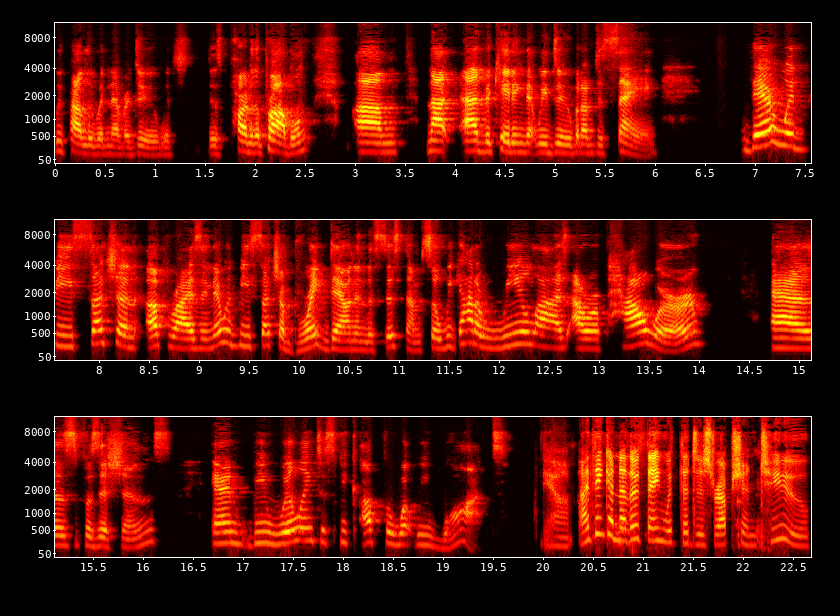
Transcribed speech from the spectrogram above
we probably would never do, which is part of the problem. Um, not advocating that we do, but I'm just saying there would be such an uprising, there would be such a breakdown in the system. So we got to realize our power as physicians and be willing to speak up for what we want. Yeah, I think another thing with the disruption too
